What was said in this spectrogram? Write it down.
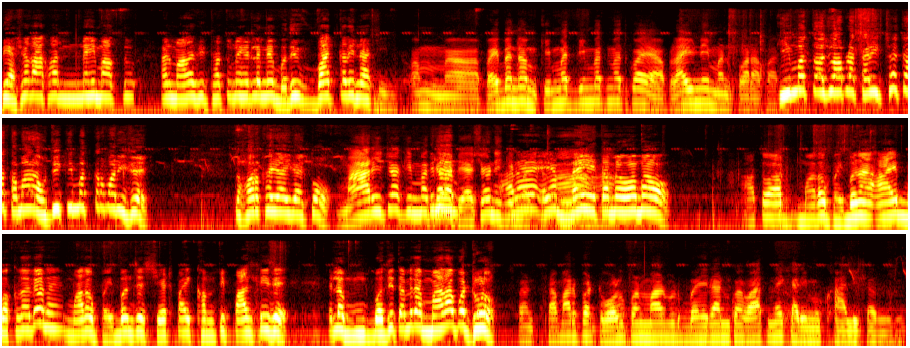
ભેંસો રાખવા નહીં માગતું અને મારાથી થતું નહીં એટલે મેં બધી વાત કરી નાખી. આમ ભાઈબંધ આમ કિંમત બિંમત મત કોઈ અપલાયું નહીં મન ફોરા પાડ કિંમત તો હજુ આપણે કરી છે તો તમારા સુધી કિંમત કરવાની છે. તો હરખાઈ આવી જાય તો. મારી ચો કિંમત કરે ભેંસો ની કિંમત એમ નહીં તમે ઓમ આવો. આ તો આ મારો ભાઈબંધ આ એ બકરો રહ્યો ને મારો ભાઈબંધ છે શેઠ પાઈ ખમતી પાલતી છે. એટલે બધી તમે મારા પર ઢોળો. પણ તમારા પર ઢોળું પણ મારું બૈરાન કોઈ વાત નહીં કરી હું ખાલી કરું છું.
